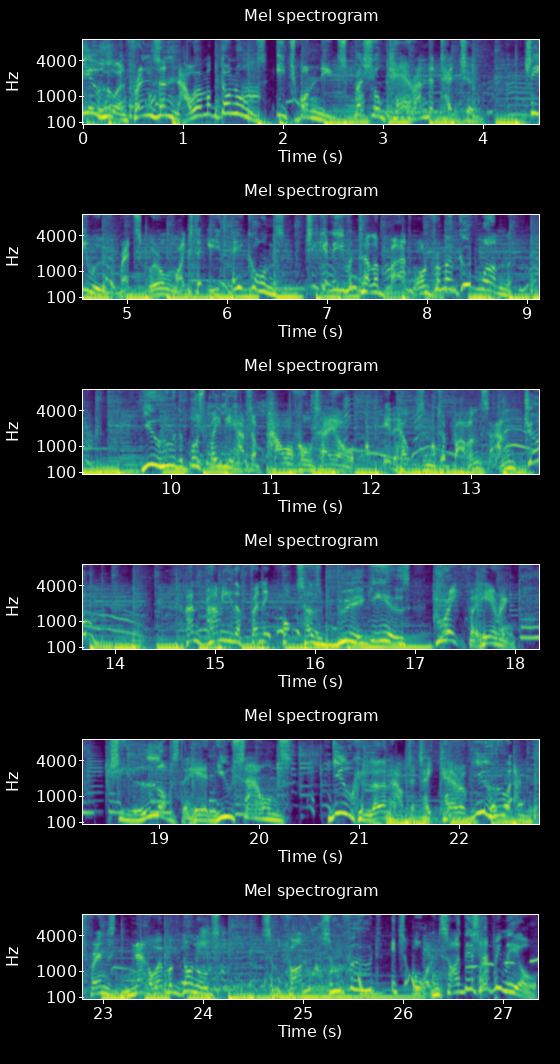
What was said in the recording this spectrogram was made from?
Yoo-hoo and friends are now at McDonald's. Each one needs special care and attention. Chewoo, the red squirrel, likes to eat acorns. She can even tell a bad one from a good one. Yoo-hoo, the bush baby, has a powerful tail. It helps him to balance and jump. And Pammee, the fennec fox, has big ears, great for hearing. She loves to hear new sounds. You can learn how to take care of Yoo-hoo and his friends now at McDonald's. Some fun, some food, it's all inside this Happy Meal.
